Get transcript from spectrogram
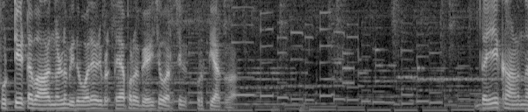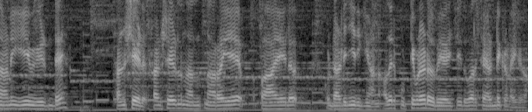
പുട്ടിയിട്ട ഭാഗങ്ങളിലും ഇതുപോലെ ഒരു പേപ്പർ ഉപയോഗിച്ച് ഉരച്ച് വൃത്തിയാക്കുക. ദൈ കാണുന്നതാണ് ഈ വീടിന്റെ സൺഷെയ്ഡ്. സൺഷെയ്ഡിൽ നിറയെ പായൽ കൊണ്ട് അടിഞ്ഞിരിക്കുകയാണ്. അതൊരു കുട്ടി ബ്ലേഡ് ഉപയോഗിച്ച് ഇതുപോലെ ചിരണ്ടി കളയുക.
